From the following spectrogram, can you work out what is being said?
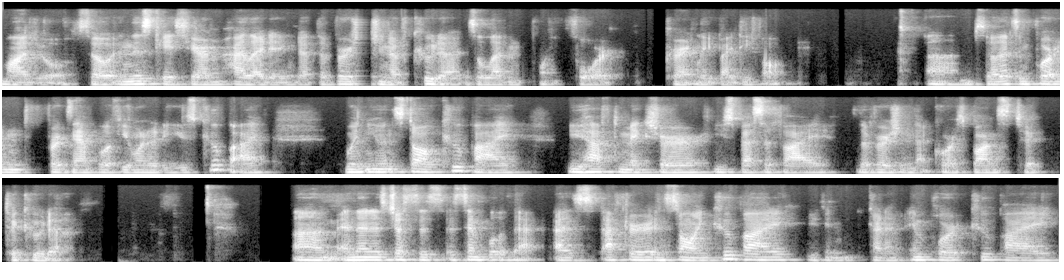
module. So in this case here, I'm highlighting that the version of CUDA is 11.4 currently by default. Um, so that's important. For example, if you wanted to use CuPy, when you install CuPy, you have to make sure you specify the version that corresponds to, to CUDA. Um, and then it's just as, as simple as that. As after installing CuPy, you can kind of import CuPy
